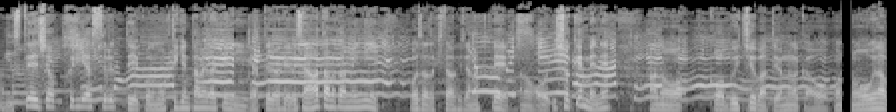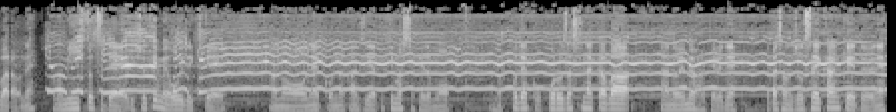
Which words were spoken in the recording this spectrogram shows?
あのステージをクリアするっていうこの目的のためだけにやってるわけで別にあなたのためにわざわざ来たわけじゃなくてあの一生懸命ねあのこう VTuber という世の中をこの大海原をねこの身一つで一生懸命泳いできてあのねこんな感じでやってきましたけどもあのここで志半ばあの夢をかけるねやっぱりその女性関係というね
